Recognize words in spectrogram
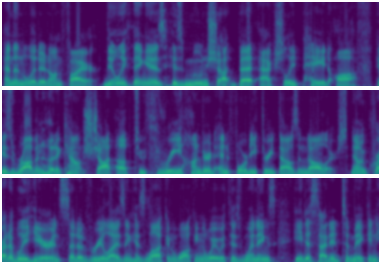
and then lit it on fire. The only thing is, his moonshot bet actually paid off. His Robinhood account shot up to $343,000. Now, incredibly here, instead of realizing his luck and walking away with his winnings, he decided to make an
